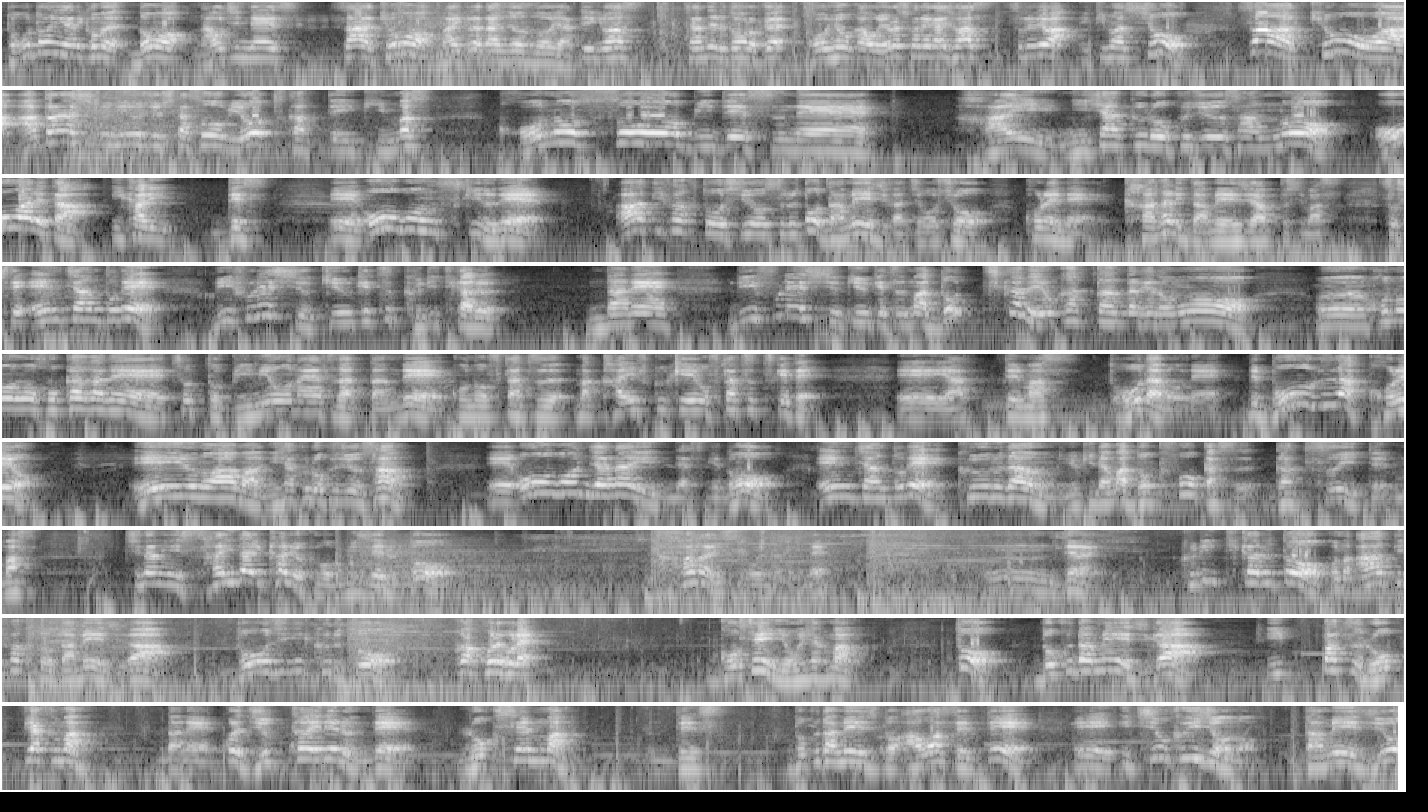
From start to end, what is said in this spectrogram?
とことんやり込む、どうも、なおちんです。さあ、今日もマイクラダンジョンズをやっていきます。チャンネル登録、高評価をよろしくお願いします。それでは、行きましょう。さあ、今日は新しく入手した装備を使っていきます。この装備ですね。はい、263の覆われた怒りです。えー黄金スキルで、アーティファクトを使用するとダメージが上昇。これね、かなりダメージアップします。そしてエンチャントで、リフレッシュ吸血クリティカル。だね。リフレッシュ吸血、まあどっちかでよかったんだけども、うん、この他がね、ちょっと微妙なやつだったんで、この二つ、まあ回復系を二つつけて、えーやってます。どうだろうね。で、防具がこれよ。英雄のアーマー263。えー黄金じゃないんですけど、エンチャントでクールダウン、雪玉、ドックフォーカスがついてます。ちなみに最大火力を見せると、かなりすごいんだけどね。うーん、出ない。クリティカルとこのアーティファクトのダメージが同時に来ると、あ、これこれ。5400万。と、毒ダメージが一発600万。だね。これ10回入れるんで、6000万です。毒ダメージと合わせて、えー1億以上のダメージを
